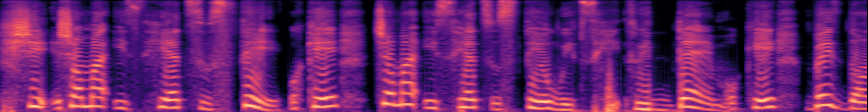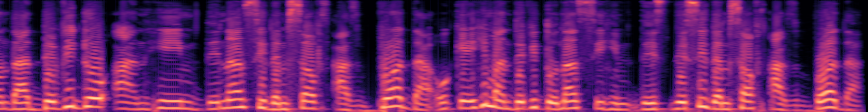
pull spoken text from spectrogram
she Chioma is here to stay. Okay, Chioma is here to stay with with them. Okay, based on that, Davido and him they not see themselves as brother. Okay, him and Davido not see him they, they see themselves as brother.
